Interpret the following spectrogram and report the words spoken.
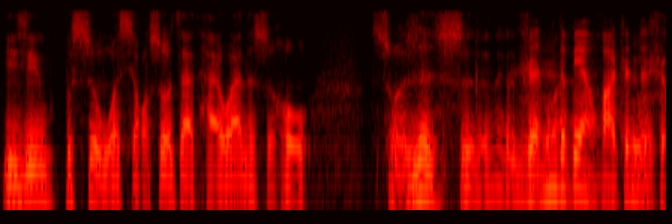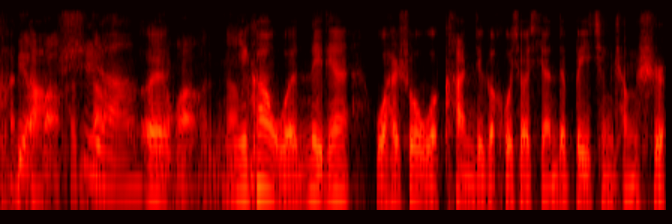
已经不是我小时候在台湾的时候。所认识的那个人的变化真的是很大，变化很大，变化很大。你看我那天我还说我看这个侯孝贤的《悲情城市》，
